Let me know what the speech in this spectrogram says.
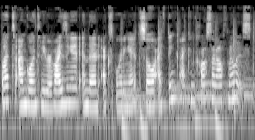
But I'm going to be revising it and then exporting it, so I think I can cross that off my list.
